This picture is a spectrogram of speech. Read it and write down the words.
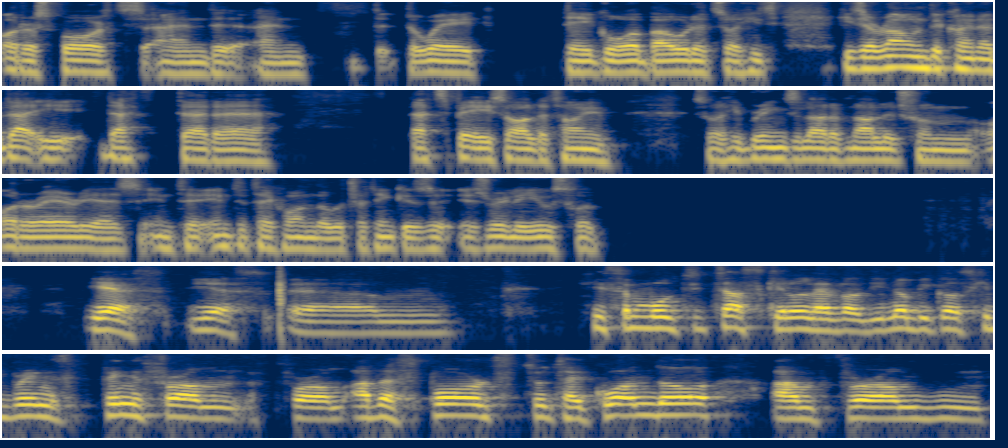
other sports and and the, the way they go about it. So he's he's around the kind of that that that uh that space all the time. So he brings a lot of knowledge from other areas into into taekwondo, which I think is is really useful. Yes, yes. Um, he's a multitasking level, you know, because he brings things from from other sports to taekwondo, um, from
